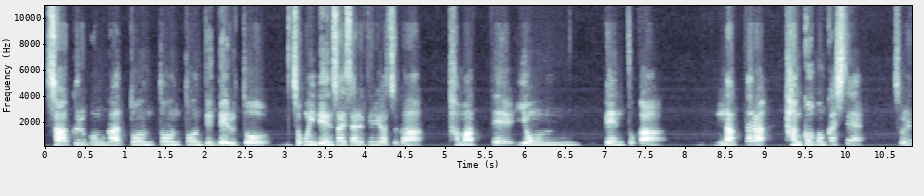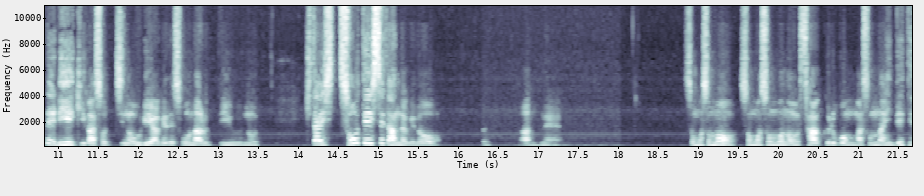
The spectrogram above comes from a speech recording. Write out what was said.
サークル本がトントントンって出ると、そこに連載されてるやつが溜まって4編とかなったら単行本化して、それで利益がそっちの売り上げでそうなるっていうのを期待し、想定してたんだけど、あのね、そもそも、そもそものサークル本がそんなに出て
